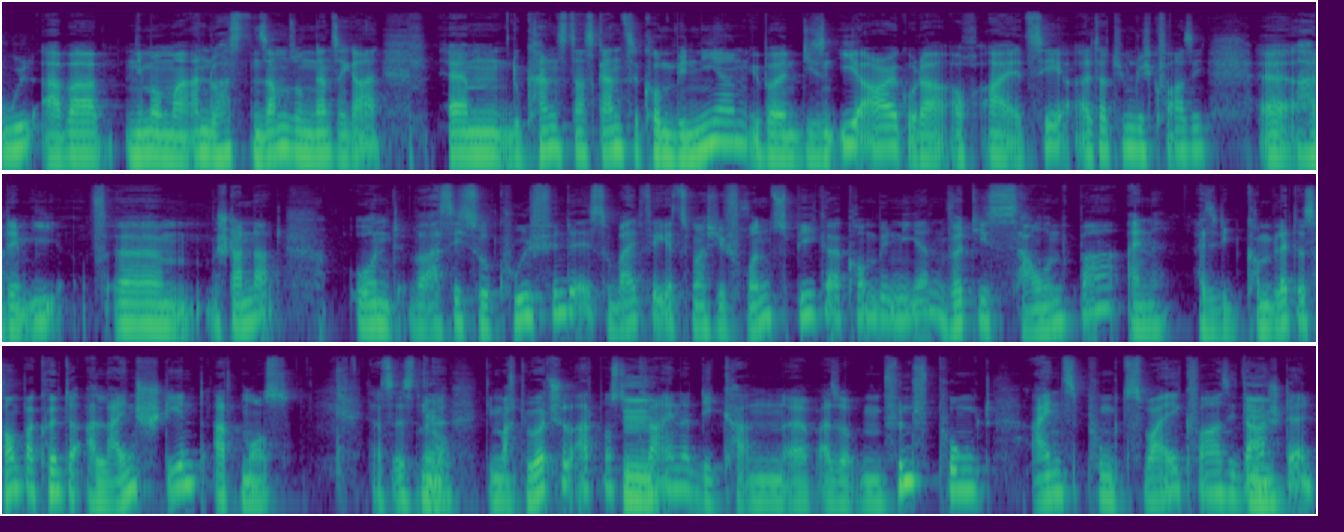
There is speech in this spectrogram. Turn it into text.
cool. Aber nehmen wir mal an, du hast einen Samsung, ganz egal. Ähm, du kannst das Ganze kombinieren über diesen eARC oder auch ARC, altertümlich quasi, äh, HDMI-Standard. Ähm, und was ich so cool finde, ist, sobald wir jetzt zum Beispiel Frontspeaker kombinieren, wird die Soundbar, ein, also die komplette Soundbar könnte alleinstehend Atmos. Das ist eine, ja. die macht Virtual Atmos, die mhm. kleine, die kann äh, also 5.1.2 quasi darstellen. Mhm.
